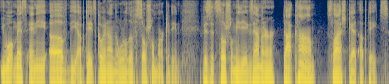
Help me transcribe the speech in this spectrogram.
You won't miss any of the updates going on in the world of social marketing. Visit socialmediaexaminer.com slash get updates.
